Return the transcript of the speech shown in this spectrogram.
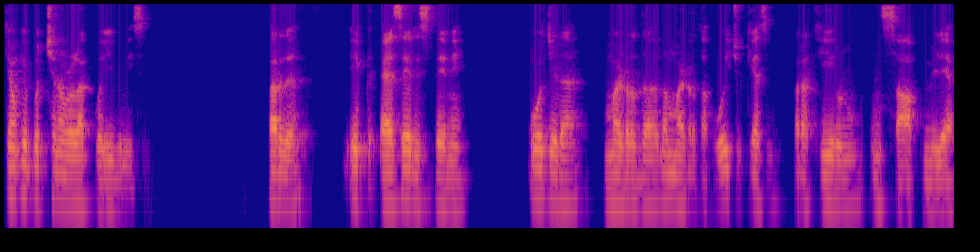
ਕਿਉਂਕਿ ਪੁੱਛਣ ਵਾਲਾ ਕੋਈ ਵੀ ਨਹੀਂ ਸੀ। ਪਰ ਇੱਕ ਐਸੇ ਰਿਸ਼ਤੇ ਨੇ, ਉਹ ਜਿਹੜਾ ਮਰਡਰ ਦਾ, ਉਹਦਾ ਮਰਡਰ ਤਾਂ ਹੋ ਹੀ ਚੁੱਕਿਆ ਸੀ, ਪਰ ਅਖੀਰ ਉਹਨੂੰ ਇਨਸਾਫ ਮਿਲਿਆ।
